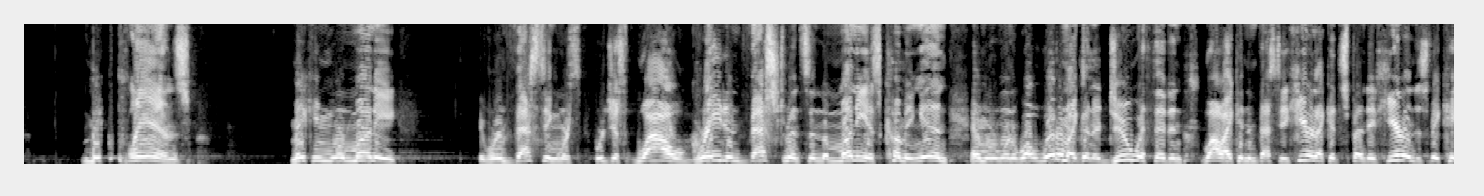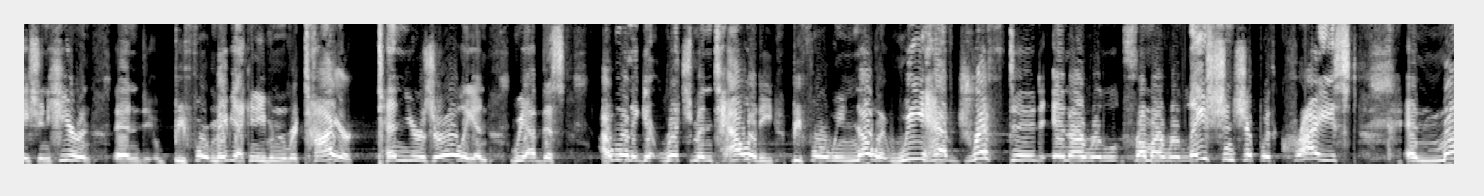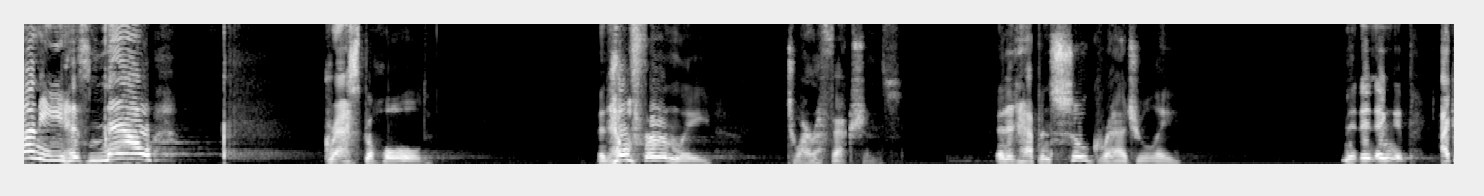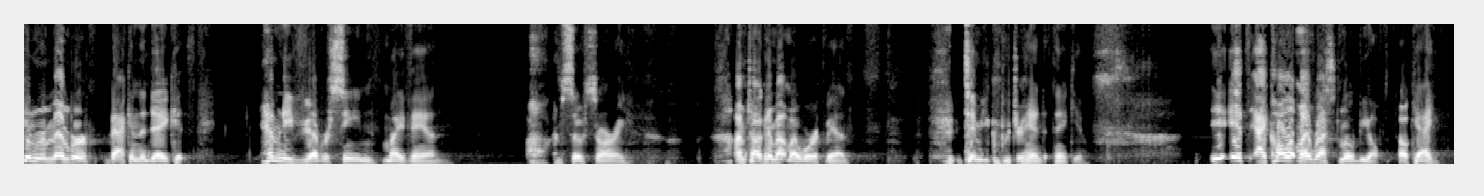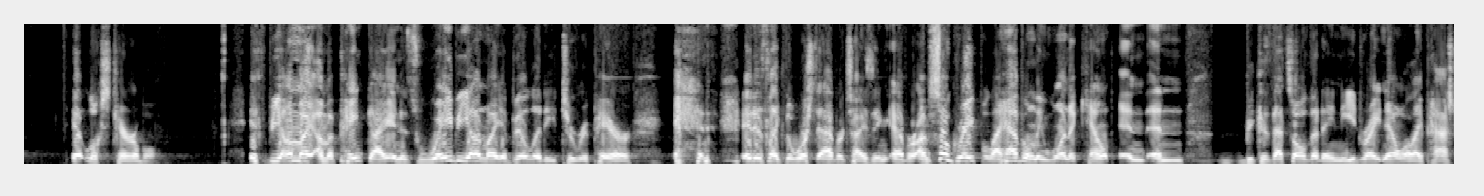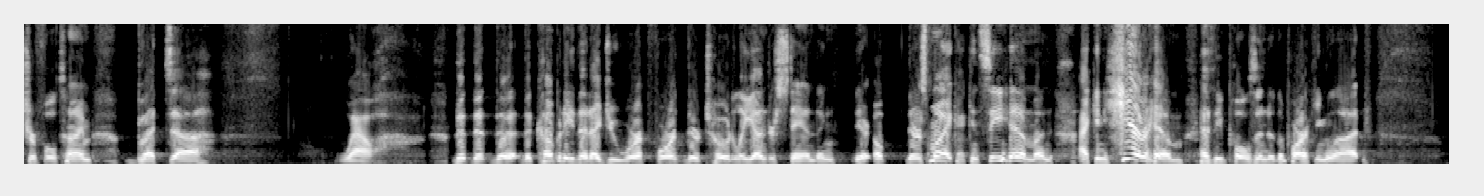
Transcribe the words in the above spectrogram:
make plans, making more money, we're investing, we're, we're just, wow, great investments, and the money is coming in, and we're wondering, well, what am I going to do with it? And wow, I can invest it here, and I could spend it here, and this vacation here, and, and before, maybe I can even retire 10 years early, and we have this, I want to get rich mentality before we know it. We have drifted in our, from our relationship with Christ, and money has now grasped a hold and held firmly to our affections. And it happened so gradually. And, and I can remember back in the day, how many of you have ever seen my van? Oh, I'm so sorry. I'm talking about my work van. Tim, you can put your hand. Thank you. It, I call it my rustmobile. Okay, it looks terrible. It's beyond my. I'm a paint guy, and it's way beyond my ability to repair and it is like the worst advertising ever. I'm so grateful. I have only one account, and and because that's all that I need right now while I pastor full time. But uh, wow, the, the the the company that I do work for, they're totally understanding. They're, oh, there's Mike. I can see him, and I can hear him as he pulls into the parking lot.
